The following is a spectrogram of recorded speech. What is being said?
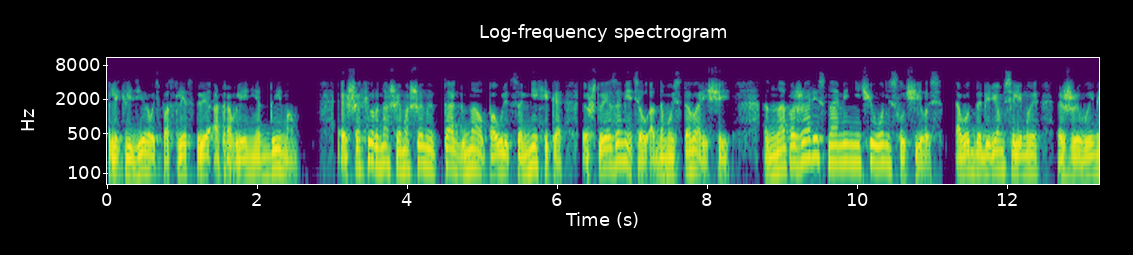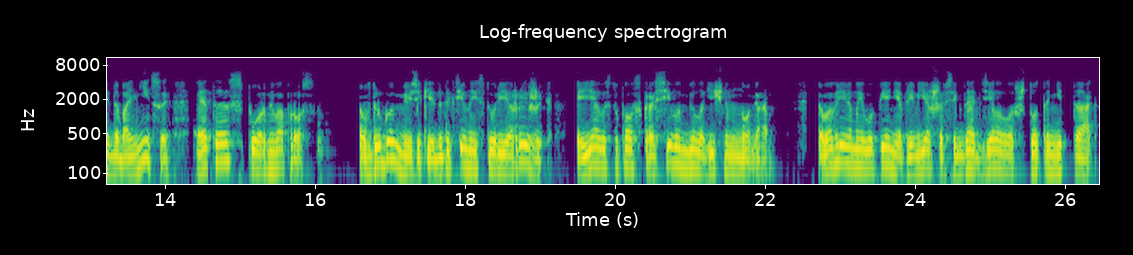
ликвидировать последствия отравления дымом. Шофер нашей машины так гнал по улицам Мехико, что я заметил одному из товарищей. На пожаре с нами ничего не случилось, а вот доберемся ли мы живыми до больницы – это спорный вопрос. В другом мюзикле «Детективная история Рыжик» я выступал с красивым мелодичным номером. Во время моего пения премьерша всегда делала что-то не так,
